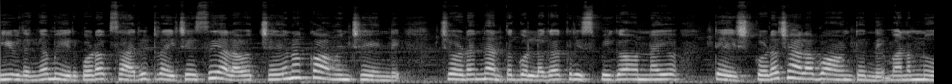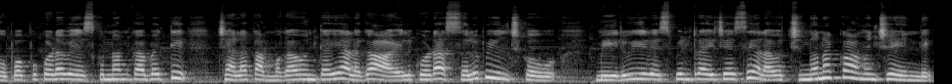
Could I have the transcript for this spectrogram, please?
ఈ విధంగా మీరు కూడా ఒకసారి ట్రై చేసి ఎలా వచ్చాయో నాకు కామెంట్ చేయండి. చూడండి ఎంత గుల్లగా క్రిస్పీగా ఉన్నాయో. టేస్ట్ కూడా చాలా బాగుంటుంది. మనం నువ్వుపప్పు కూడా వేసుకున్నాం కాబట్టి చాలా కమ్మగా ఉంటాయి. అలాగే ఆయిల్ కూడా అస్సలు పీల్చుకోవు. మీరు ఈ రెసిపీని ట్రై చేసి ఎలా వచ్చిందో నాకు కామెంట్ చేయండి.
